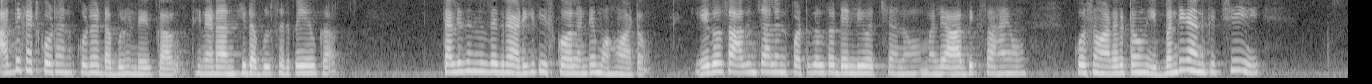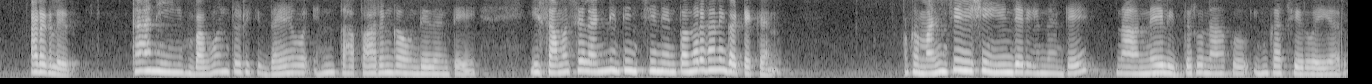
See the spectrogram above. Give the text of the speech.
అద్దె కట్టుకోవడానికి కూడా డబ్బులు ఉండేవి కావు. తినడానికి డబ్బులు సరిపోయేవి కావు. తల్లిదండ్రుల దగ్గర అడిగి తీసుకోవాలంటే మొహమాటం ఏదో సాధించాలని పట్టుదలతో ఢిల్లీ వచ్చాను. మళ్ళీ ఆర్థిక సహాయం కోసం అడగటం ఇబ్బందిగా అనిపించి అడగలేదు. కానీ భగవంతుడికి దయ ఎంత అపారంగా ఉండేదంటే ఈ సమస్యలన్నింటి నుంచి నేను తొందరగానే గట్టెక్కాను. ఒక మంచి విషయం ఏం జరిగిందంటే నా అన్నయ్యలు ఇద్దరూ నాకు ఇంకా చేరువయ్యారు.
